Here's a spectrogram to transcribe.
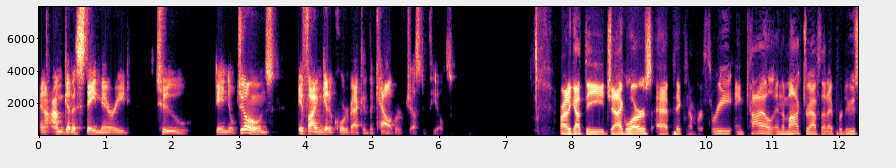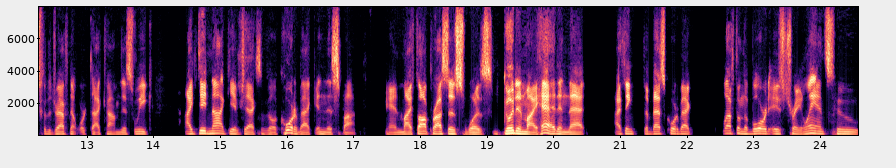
and I'm going to stay married to Daniel Jones if I can get a quarterback of the caliber of Justin Fields. All right, I got the Jaguars at pick number three. And Kyle, in the mock draft that I produced for the draftnetwork.com this week, I did not give Jacksonville a quarterback in this spot. And my thought process was good in my head, in that I think the best quarterback left on the board is Trey Lance, who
